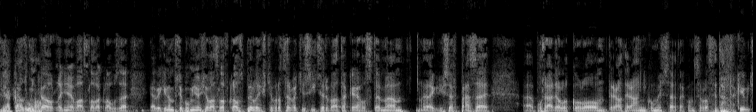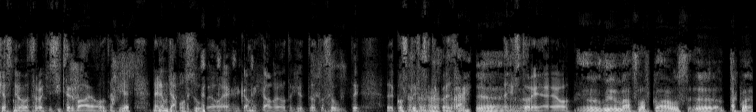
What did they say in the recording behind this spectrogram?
nějaká Zmínka ohledně Václava Klauze. Já bych jenom připomněl, že Václav Klaus byl ještě v roce 2002 také hostem, když se v Praze pořádalo kolo trilaterální komise, tak on se vlastně tam taky účastnil v roce 2002, jo? takže nejenom Davosu, jo? jak říká Michal, jo? takže to, to jsou ty eh, kostlivci takové z historie. Jo? Václav Klaus, eh, takhle,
